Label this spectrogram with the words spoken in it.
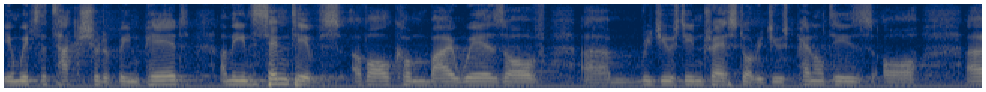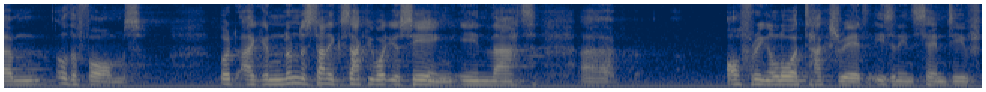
in which the tax should have been paid, and the incentives have all come by ways of um, reduced interest or reduced penalties or um, other forms. But I can understand exactly what you're saying in that uh, offering a lower tax rate is an incentive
